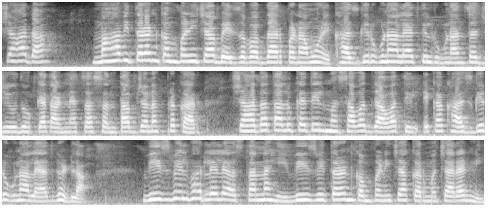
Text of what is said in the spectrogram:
शहादा महावितरण कंपनीच्या बेजबाबदारपणामुळे खासगी रुग्णालयातील रुग्णांचा जीव धोक्यात आणण्याचा संतापजनक प्रकार शहादा तालुक्यातील मसावत गावातील एका खासगी रुग्णालयात घडला. वीज बिल भरलेले असतानाही वीज वितरण कंपनीच्या कर्मचाऱ्यांनी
